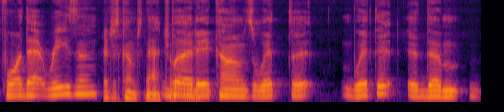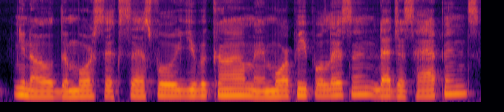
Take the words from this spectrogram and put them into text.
for that reason, It just comes naturally. but it comes with the with it. The you know, the more successful you become and more people listen, that just happens.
